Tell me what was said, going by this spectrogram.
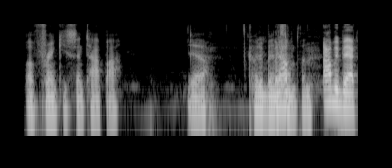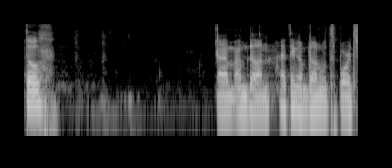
of Frankie Santapa. Yeah, could have been But I'll- something. I'll be back though. I'm I'm done. I think I'm done with sports.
